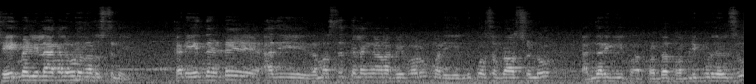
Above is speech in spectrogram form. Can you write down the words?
చైర్మన్ ఇలాకాలు కూడా నడుస్తున్నాయి. కానీ ఏంటంటే అది నమస్తే తెలంగాణ పేపరు. మరి ఎందుకోసం రాస్తుండో అందరికీ పబ్లిక్ కూడా తెలుసు.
